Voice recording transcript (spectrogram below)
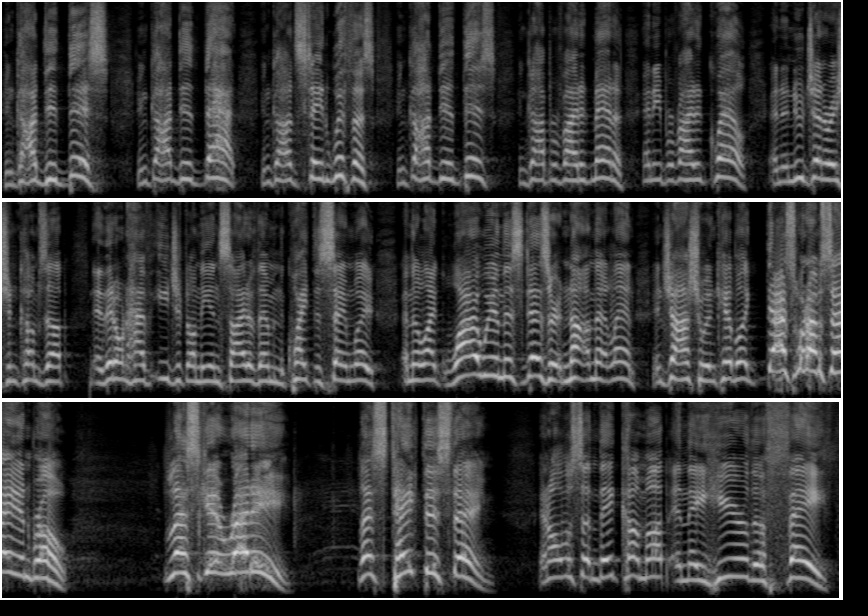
and God did this, and God did that, and God stayed with us, and God did this, and God provided manna, and He provided quail. And a new generation comes up, and they don't have Egypt on the inside of them in quite the same way. And they're like, why are we in this desert, not in that land? And Joshua and Caleb like, that's what I'm saying, bro. Let's get ready. Let's take this thing. And all of a sudden they come up and they hear the faith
